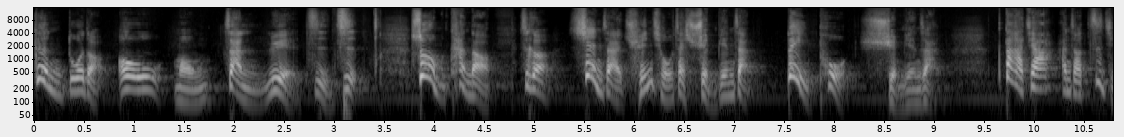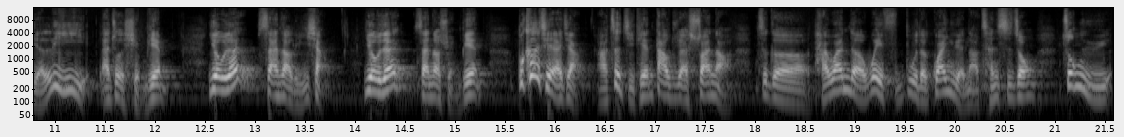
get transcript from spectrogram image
更多的欧盟战略自治。所以，我们看到这个现在全球在选边站，被迫选边站。大家按照自己的利益来做选边，有人是按照理想，有人是按照选边。不客气来讲啊，这几天大陆就在酸啊，这个台湾的卫福部的官员呢，陈时中终于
